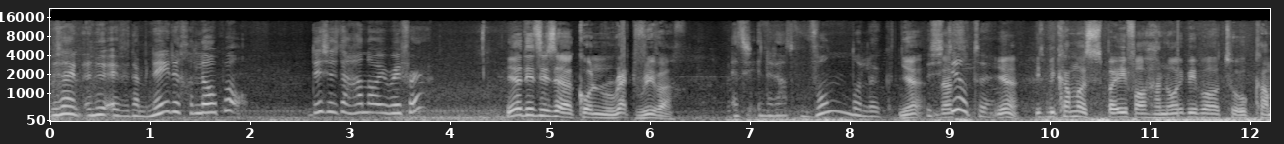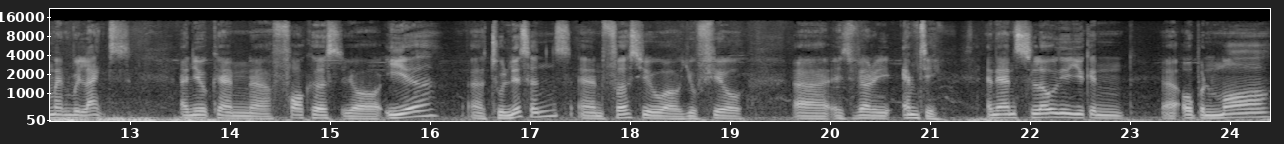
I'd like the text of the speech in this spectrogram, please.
We zijn nu even naar beneden gelopen. Dit is de Hanoi River. Yeah, this is a Conrad River. Het is inderdaad wonderlijk. Yeah, de stilte. Yeah, it's become a space for Hanoi people to come and relax. And you can uh, focus your ear uh, to listen. And first you, uh, you feel uh, it's very empty. And then slowly you can uh, open more.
